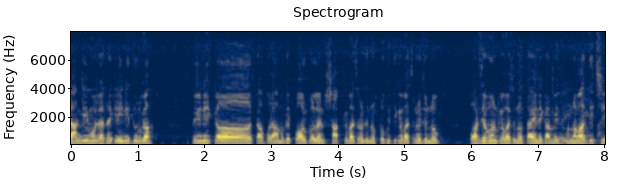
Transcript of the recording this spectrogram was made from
ডাঙ্গি মৌজা থেকে ইনি দুর্গা। তো তারপরে আমাকে কল করলেন সাপকে বাঁচানোর জন্য, প্রকৃতিকে বাঁচানোর জন্য, পর্যাবরণকে বাঁচানো তাই এনাকে আমি ধন্যবাদ দিচ্ছি।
